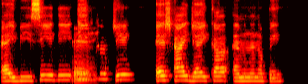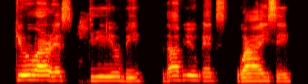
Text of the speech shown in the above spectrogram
A, B, C, D, E, Eh. F, G, H, I, J, K, M, N, O, P, Q, R, S, T, U, V, W, X, Y, Z.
